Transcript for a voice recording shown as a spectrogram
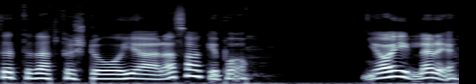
sättet att förstå och göra saker på. Jag gillar det.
